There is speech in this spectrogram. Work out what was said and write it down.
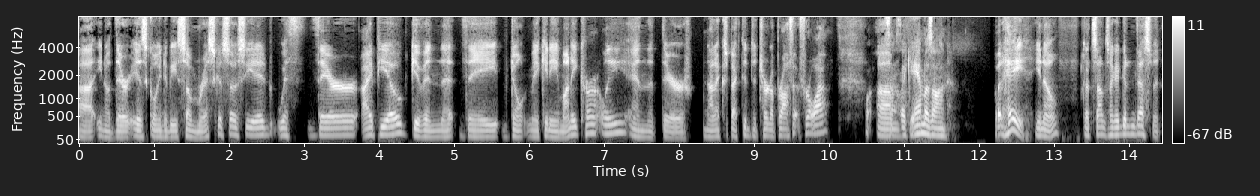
uh, you know there is going to be some risk associated with their IPO, given that they don't make any money currently and that they're not expected to turn a profit for a while. Um, sounds like Amazon. But hey, you know that sounds like a good investment.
